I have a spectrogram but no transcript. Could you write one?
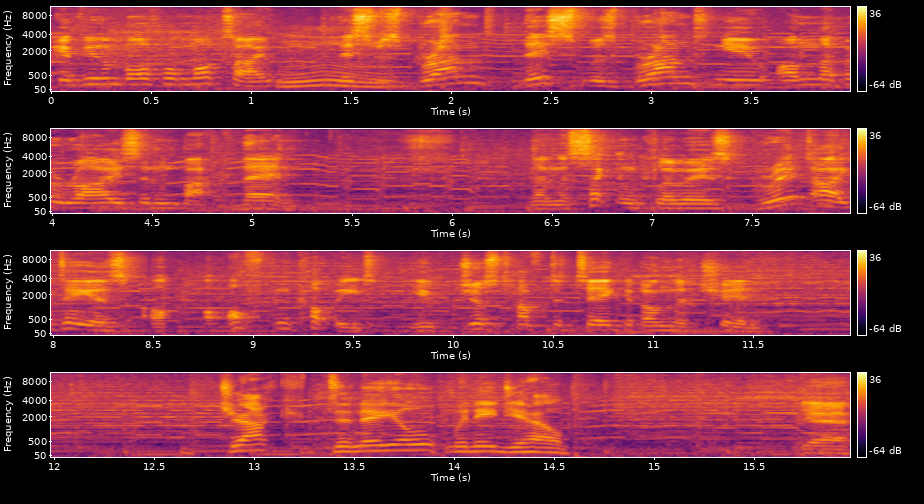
give you them both one more time. This was brand this was brand new on the horizon back then. Then the second clue is great ideas are are often copied. You just have to take it on the chin. Jack, Daniil, we need your help. Yeah.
